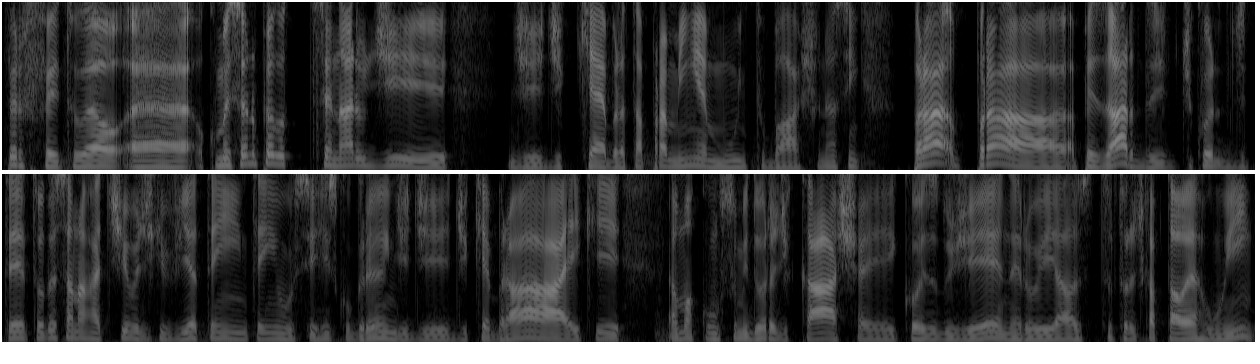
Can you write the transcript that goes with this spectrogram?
Perfeito, Léo. É, começando pelo cenário de, de, de quebra, tá? Para mim é muito baixo, né? Assim, pra, pra, apesar de, de, de, ter toda essa narrativa de que Via tem, tem esse risco grande de, de quebrar e que é uma consumidora de caixa e coisa do gênero e a estrutura de capital é ruim,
